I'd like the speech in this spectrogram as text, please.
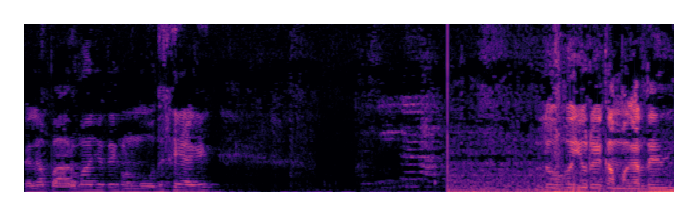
ਪਹਿਲਾਂ ਪਾਰਮਾ ਚ ਤੇ ਹੁਣ ਮੋਦਨੇ ਆ ਗਏ। ਲੋਕ ਬਈ ਕੰਮ ਕਰਦੇ ਸੀ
